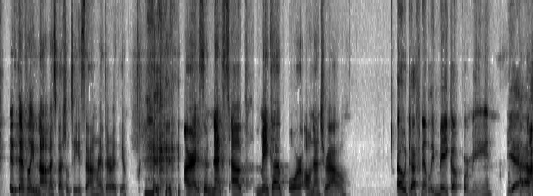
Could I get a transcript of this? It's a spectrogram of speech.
it's definitely not my specialty so i'm right there with you. All right so next up makeup or all natural? Oh definitely makeup for me yeah.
